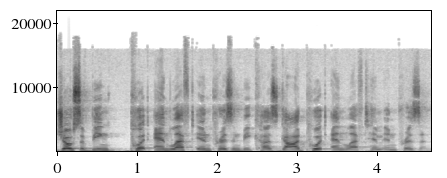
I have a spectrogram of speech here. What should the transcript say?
Joseph being put and left in prison because God put and left him in prison.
